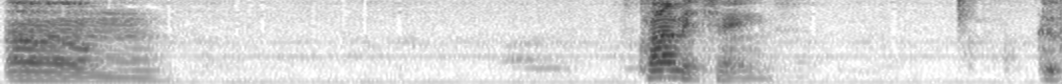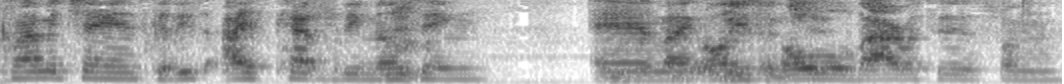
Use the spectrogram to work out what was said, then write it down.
um, climate change. Could climate change? Could these ice caps be melting, and like all these old viruses from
